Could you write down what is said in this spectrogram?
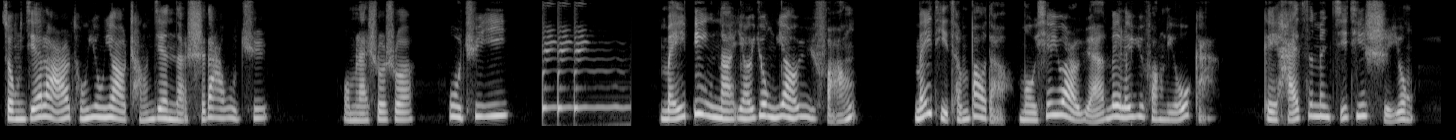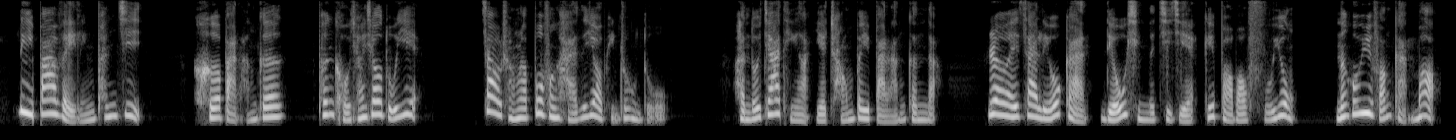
总结了儿童用药常见的十大误区。我们来说说误区一：没病呢要用药预防。媒体曾报道，某些幼儿园为了预防流感，给孩子们集体使用利巴韦林喷剂。喝板蓝根、喷口腔消毒液，造成了部分孩子药品中毒。很多家庭啊也常备板蓝根的，认为在流感流行的季节给宝宝服用能够预防感冒。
